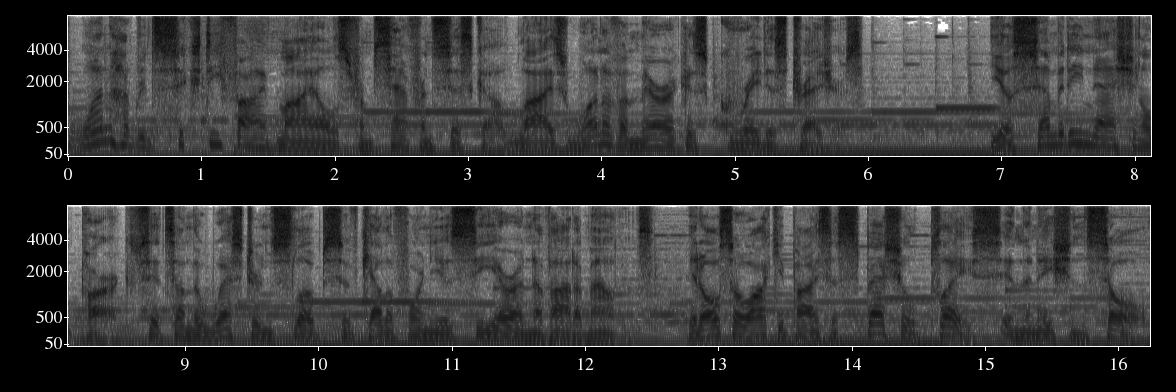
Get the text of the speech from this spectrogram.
165 miles from San Francisco lies one of America's greatest treasures. Yosemite National Park sits on the western slopes of California's Sierra Nevada mountains. It also occupies a special place in the nation's soul.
